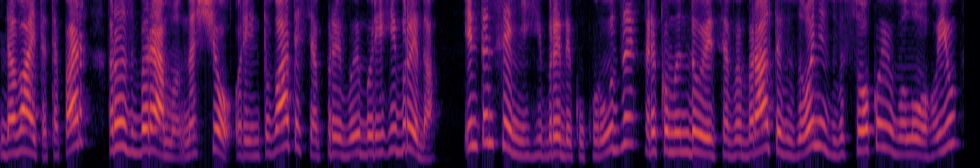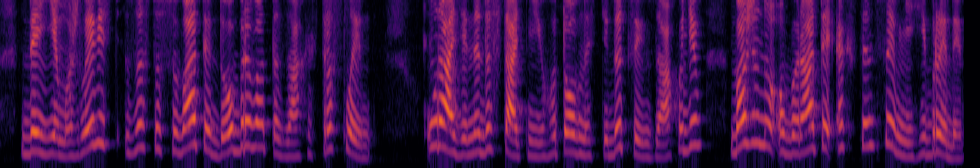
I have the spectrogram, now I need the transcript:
Давайте тепер розберемо, на що орієнтуватися при виборі гібрида. Інтенсивні гібриди кукурудзи рекомендується вибирати в зоні з високою вологою, де є можливість застосувати добрива та захист рослин. У разі недостатньої готовності до цих заходів бажано обирати екстенсивні гібриди.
